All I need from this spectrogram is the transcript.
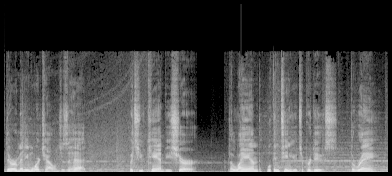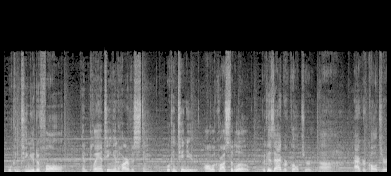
there are many more challenges ahead. But you can be sure the land will continue to produce, the rain will continue to fall, and planting and harvesting will continue all across the globe because agriculture, ah, agriculture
